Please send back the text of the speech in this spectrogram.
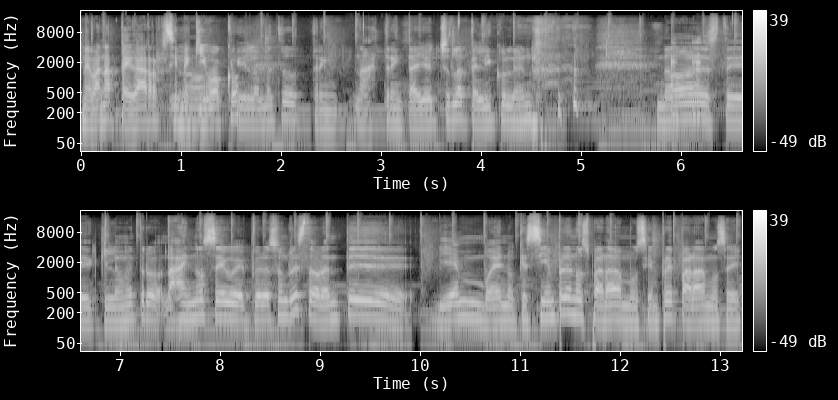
me van a pegar si me equivoco. Kilómetro nah, 38 es la película, ¿no? no, este, kilómetro. Ay, no sé, güey, pero es un restaurante bien bueno que siempre nos parábamos, siempre parábamos ahí.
